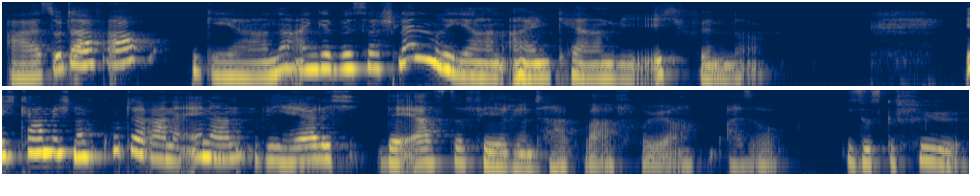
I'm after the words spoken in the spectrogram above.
Also darf auch gerne ein gewisser Schlendrian einkehren, wie ich finde. Ich kann mich noch gut daran erinnern, wie herrlich der erste Ferientag war früher. Also dieses Gefühl.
